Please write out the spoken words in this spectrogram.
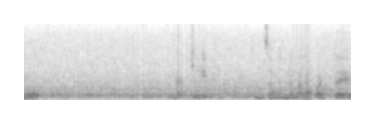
हो. नक्की तुमचं म्हणणं मला पटतंय.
